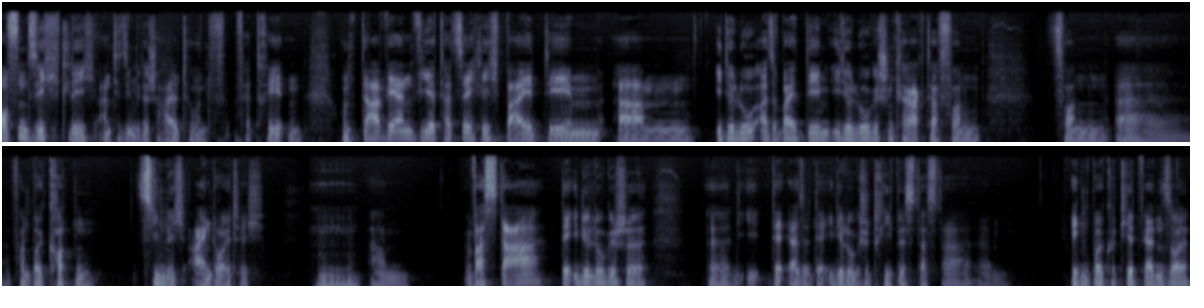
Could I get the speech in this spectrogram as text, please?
offensichtlich antisemitische Haltungen vertreten. Und da wären wir tatsächlich bei dem ähm, Ideolo also bei dem ideologischen Charakter von, von, äh, von Boykotten ziemlich eindeutig. Mhm. Ähm, was da der ideologische, äh, die, der, also der ideologische Trieb ist, dass da ähm, eben boykottiert werden soll.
